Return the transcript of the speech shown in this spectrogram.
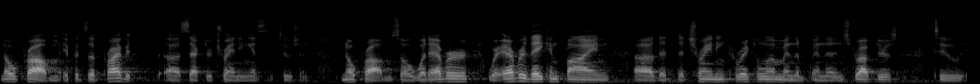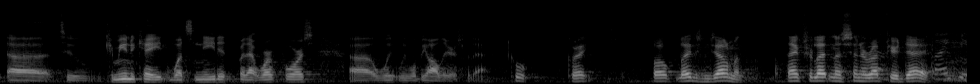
no problem. If it's a private uh, sector training institution, no problem. So whatever, wherever they can find uh, the, the training curriculum and the, and the instructors to, uh, to communicate what's needed for that workforce, uh, we, we will be all ears for that. Cool, great. Well, ladies and gentlemen, Thanks for letting us interrupt your day. Thank you.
